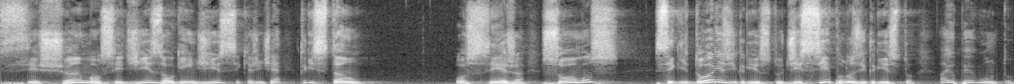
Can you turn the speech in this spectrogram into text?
se chama ou se diz, alguém disse que a gente é cristão. Ou seja, somos seguidores de Cristo, discípulos de Cristo. Aí eu pergunto:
